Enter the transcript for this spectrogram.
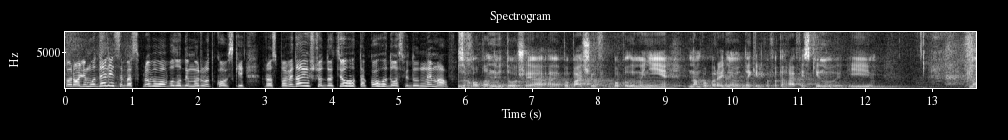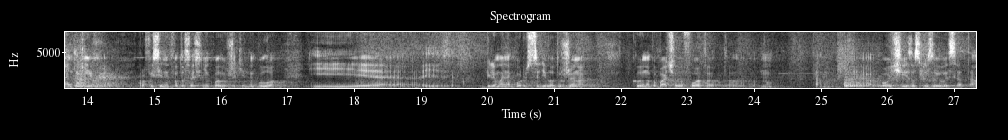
У ролі моделі себе спробував Володимир Рудковський. Розповідає, що до цього такого досвіду не мав. Захоплений від того, що я е, побачив, бо коли мені нам попередньо декілька фотографій скинули, і в мене таких професійних фотосесій ніколи в житті не було. І, е, і біля мене поруч сиділа дружина. Коли вона побачила фото, то ну, там е, очі заслюзилися, там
